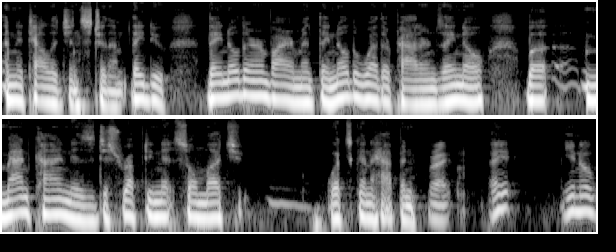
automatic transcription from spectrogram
an intelligence to them. They do. They know their environment, they know the weather patterns, they know. But mankind is disrupting it so much. What's going to happen? Right. I, you know,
